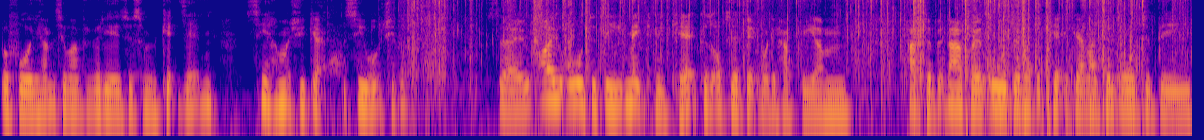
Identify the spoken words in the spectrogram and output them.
before you haven't seen my videos with some of the kits in see how much you get see what she does so I ordered the Make Me kit because obviously I didn't already have the um pattern, but now if I order another kit again, I can order the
